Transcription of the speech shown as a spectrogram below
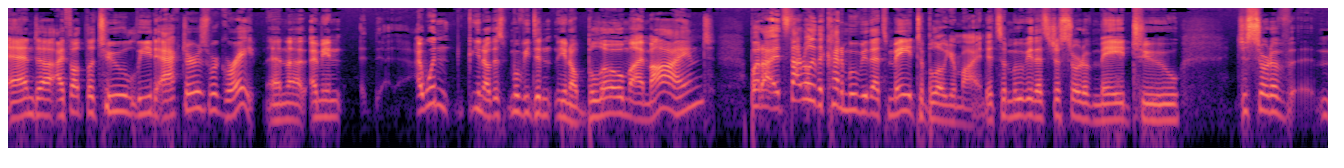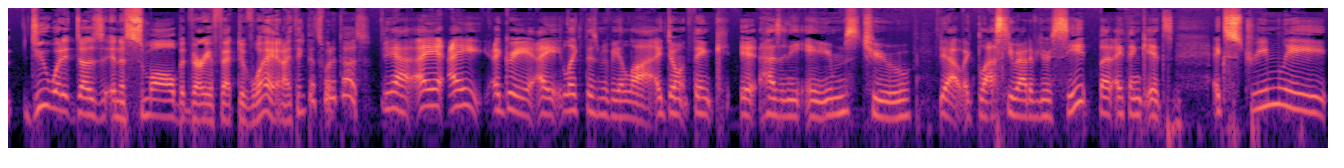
And uh, I thought the two lead actors were great. And uh, I mean, I wouldn't, you know, this movie didn't, you know, blow my mind, but I, it's not really the kind of movie that's made to blow your mind. It's a movie that's just sort of made to just sort of do what it does in a small but very effective way. And I think that's what it does. Yeah, I, I agree. I like this movie a lot. I don't think it has any aims to, yeah, like blast you out of your seat, but I think it's extremely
